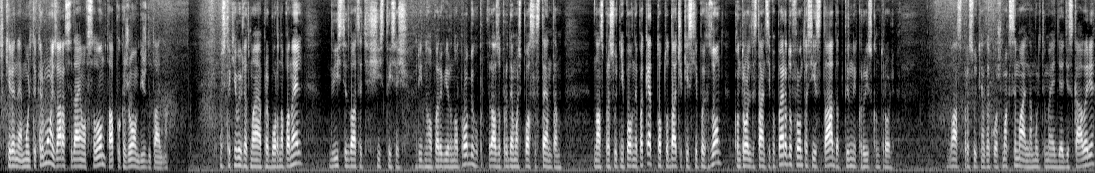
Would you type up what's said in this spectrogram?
Шкіряне мультикермо і зараз сідаємо в салон та покажу вам більш детально. Ось такий вигляд має приборна панель. 226 тисяч рідного перевіреного пробігу. Одразу пройдемось по асистентам. У нас присутній повний пакет, тобто датчики сліпих зон, контроль дистанції попереду, фронт асіст та адаптивний круїз-контроль. У нас присутня також максимальна мультимедіа Discovery,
